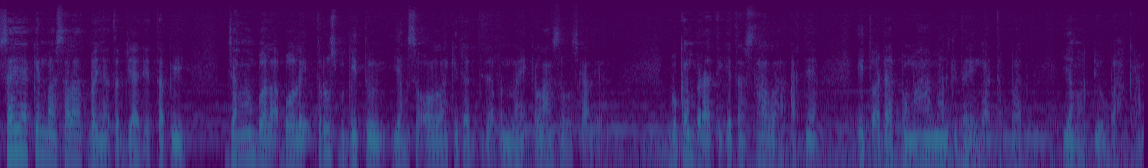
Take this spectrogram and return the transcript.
Saya yakin masalah banyak terjadi, tapi jangan bolak-balik terus begitu yang seolah kita tidak pernah naik kelas sekalian. Bukan berarti kita salah, artinya itu ada pemahaman kita yang nggak tepat yang harus diubahkan.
